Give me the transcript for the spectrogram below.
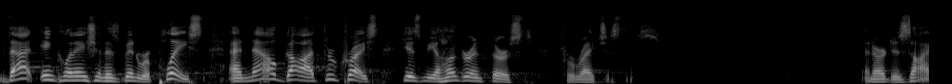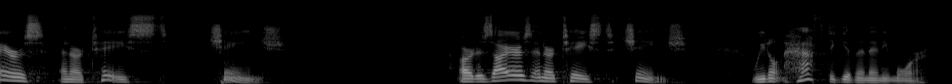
that inclination has been replaced, and now God, through Christ, gives me a hunger and thirst for righteousness. And our desires and our tastes change our desires and our taste change. We don't have to give in anymore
